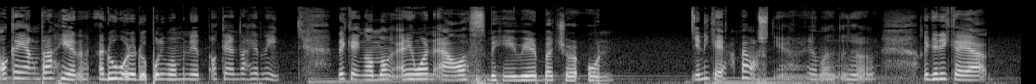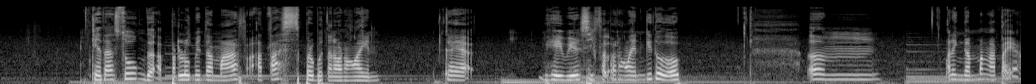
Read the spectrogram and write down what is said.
Oke okay, yang terakhir. Aduh udah 25 menit. Oke okay, yang terakhir nih. Dia kayak ngomong anyone else behavior but your own? Ini kayak apa maksudnya? Ya, jadi kayak kita tuh nggak perlu minta maaf atas perbuatan orang lain. Kayak behavior sifat orang lain gitu loh. Um, paling gampang apa ya?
